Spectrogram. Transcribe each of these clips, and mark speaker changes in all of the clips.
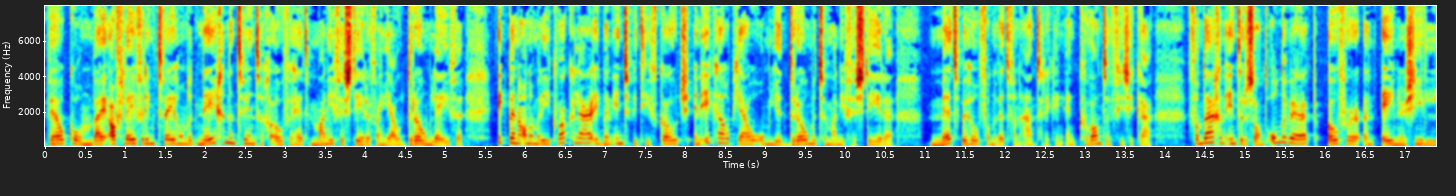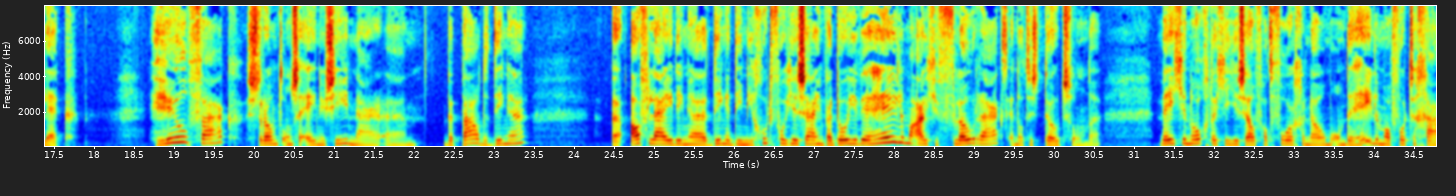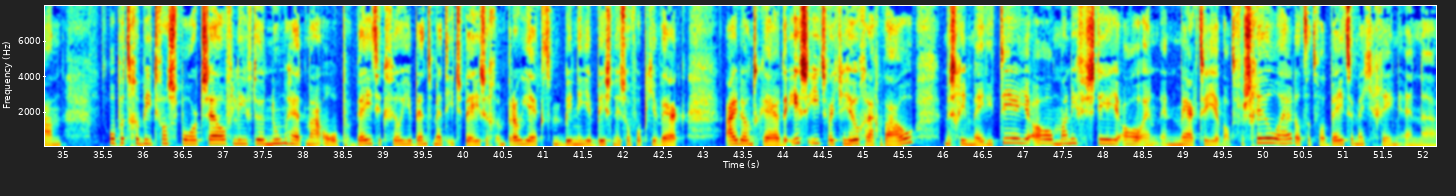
Speaker 1: Welkom bij aflevering 229 over het manifesteren van jouw droomleven. Ik ben Annemarie Kwakkelaar, ik ben intuïtief coach en ik help jou om je dromen te manifesteren met behulp van de wet van aantrekking en kwantumfysica. Vandaag een interessant onderwerp over een energielek. Heel vaak stroomt onze energie naar uh, bepaalde dingen uh, afleidingen, dingen die niet goed voor je zijn, waardoor je weer helemaal uit je flow raakt en dat is doodzonde. Weet je nog dat je jezelf had voorgenomen om er helemaal voor te gaan op het gebied van sport, zelfliefde, noem het maar op. Weet ik veel, je bent met iets bezig, een project binnen je business of op je werk. I don't care. Er is iets wat je heel graag wou. Misschien mediteer je al, manifesteer je al en, en merkte je wat verschil, hè, dat het wat beter met je ging. En uh,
